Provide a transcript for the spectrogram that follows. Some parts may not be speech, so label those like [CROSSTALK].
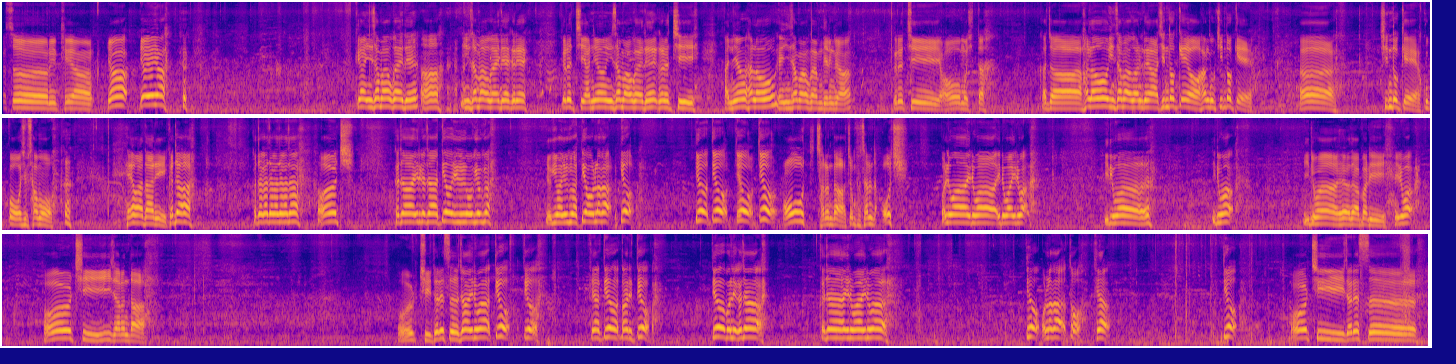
우리 태양. 야 야야야. [LAUGHS] 그냥 인사만 하고 가야 돼어 인사만 하고 가야 돼. 그래. 그렇지. 안녕. 인사만 하고 가야 돼. 그렇지. 안녕. 할로우 예, 인사만 하고 가면 되는 거야. 그렇지. 어 멋있다. 가자. 할로우 인사만 하고 가는 거야. 진돗개요. 한국 진돗개. 어 진돗개 국보 53호. 해와 다리 가자! 가자 가자 가자 가자! 옳지! 가자 이리 가자! 뛰어 여기 여기 여기 와! 여기 와 여기 와! 뛰어 올라가! 뛰어! 뛰어 뛰어 뛰어 뛰어! 오 잘한다! 점프 잘한다! 옳지! 빨리 와 이리 와 이리 와 이리 와! 이리 와! 이리 와! 이리 와 해야 다 빨리! 이리 와 옳지 잘한다. 옳지 잘했어. 자 이리 와. 뛰어 뛰어. 태양 뛰어. 다리 뛰어. 뛰어 빨리 가자. 가자 이리 와 이리 와. 뛰어 올라가 또. 태양. 뛰어. 옳지 잘했어. 아.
